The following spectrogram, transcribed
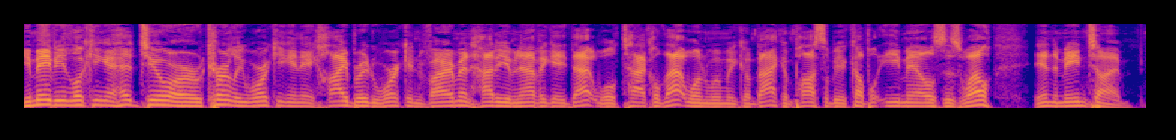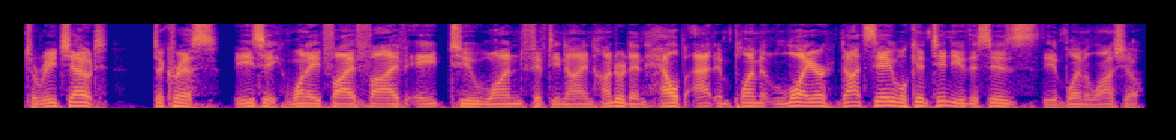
You may be looking ahead to or currently working in a hybrid work environment. How do you navigate that? We'll tackle that one when we come back and possibly a couple emails as well. In the meantime, to reach out to Chris. Easy. 1 821 5900 and help at employmentlawyer.ca will continue. This is the Employment Law Show.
